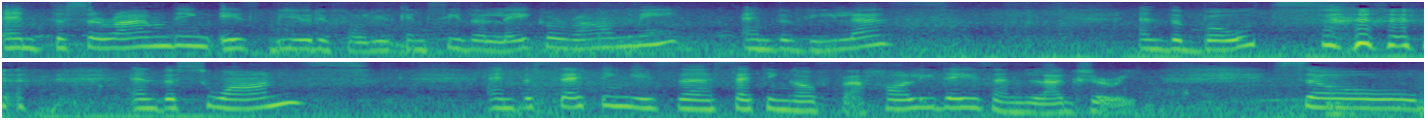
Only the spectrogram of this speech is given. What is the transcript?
and the surrounding is beautiful. You can see the lake around me and the villas and the boats and the swans and the setting is a setting of uh, holidays and luxury. So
